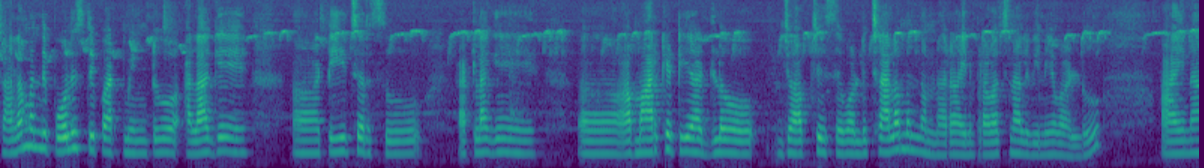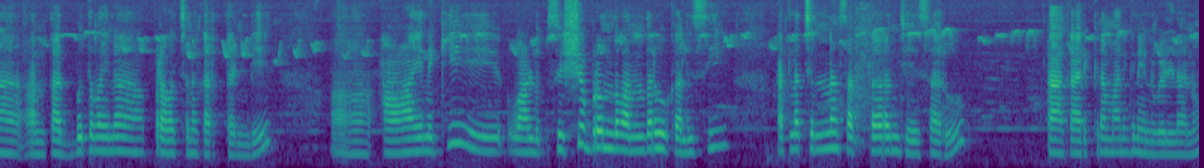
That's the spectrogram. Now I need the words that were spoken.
చాలామంది పోలీస్ డిపార్ట్మెంటు అలాగే టీచర్సు అట్లాగే ఆ మార్కెట్ యార్డ్లో జాబ్ చేసేవాళ్ళు చాలామంది ఉన్నారు. ఆయన ప్రవచనాలు వినేవాళ్ళు. ఆయన అంత అద్భుతమైన ప్రవచనకర్త అండి ఆయనకి వాళ్ళు శిష్య బృందం అందరూ కలిసి అట్లా చిన్న సత్కారం చేశారు. ఆ కార్యక్రమానికి నేను వెళ్ళాను.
